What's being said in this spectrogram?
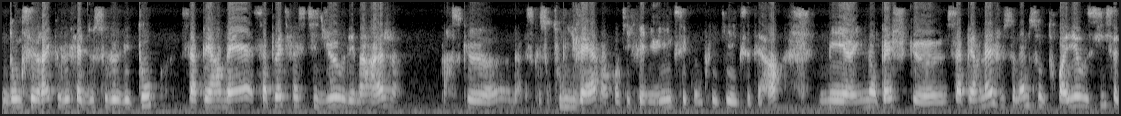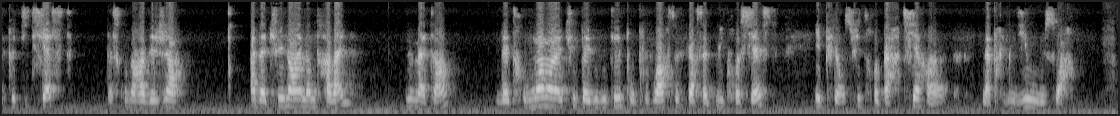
donc c'est vrai que le fait de se lever tôt, ça permet, ça peut être fastidieux au démarrage parce que, bah, parce surtout l'hiver, hein, quand il fait nuit, que c'est compliqué, etc. Mais euh, il n'empêche que ça permet justement de s'octroyer aussi cette petite sieste, parce qu'on aura déjà abattu énormément de travail le matin, d'être moins dans la culpabilité pour pouvoir se faire cette micro-sieste, et puis ensuite repartir euh, l'après-midi ou le soir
